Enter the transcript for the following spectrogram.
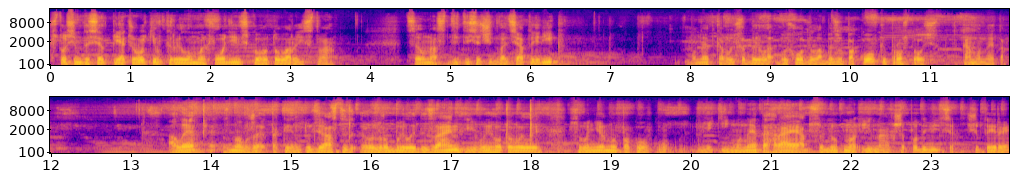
175 років Крило Мефодіївського товариства. Це у нас 2020 рік. Монетка виходила, виходила без упаковки, просто ось така монета. Але е, знов же таки ентузіасти розробили дизайн і виготовили сувенірну упаковку, в якій монета грає абсолютно інакше. Подивіться, 4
